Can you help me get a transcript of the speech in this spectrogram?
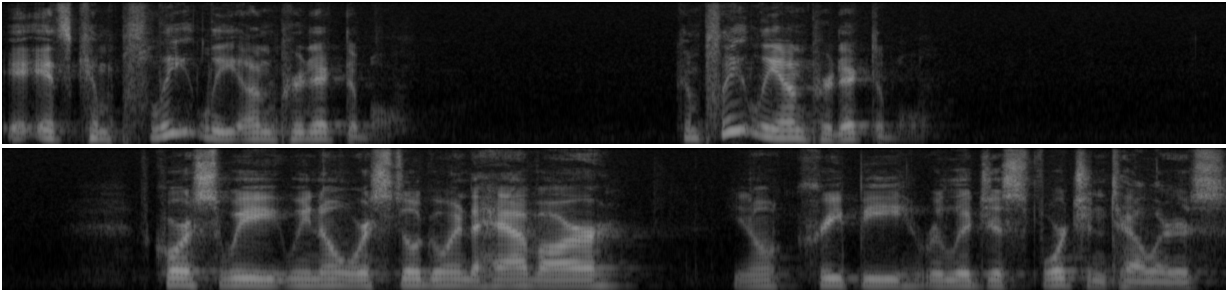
it's completely unpredictable. Completely unpredictable. Course, we, we know we're still going to have our, you know, creepy religious fortune tellers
